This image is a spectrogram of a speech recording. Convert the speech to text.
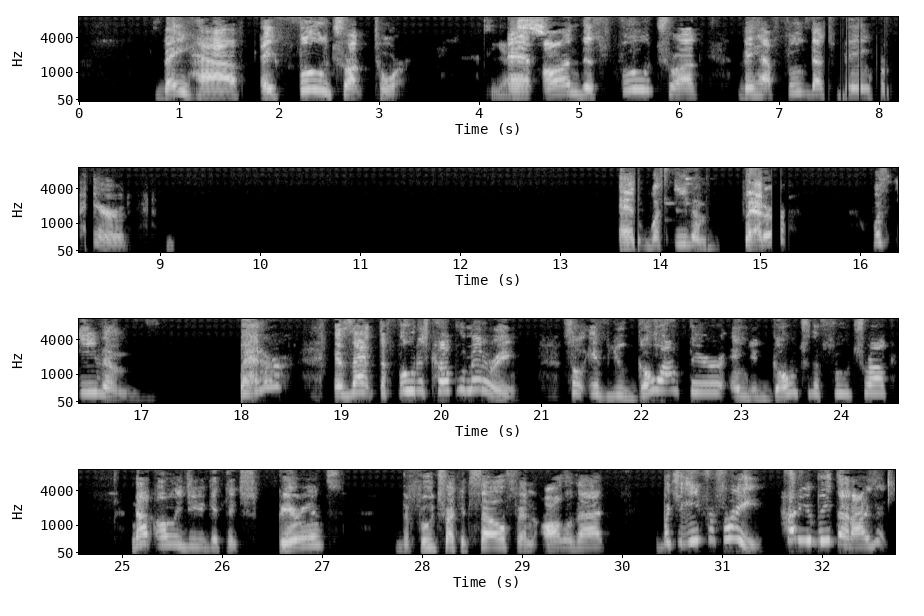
They have a food truck tour. And on this food truck, they have food that's being prepared. And what's even better, what's even better is that the food is complimentary. So if you go out there and you go to the food truck, not only do you get to experience the food truck itself and all of that, but you eat for free. How do you beat that, Isaac?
